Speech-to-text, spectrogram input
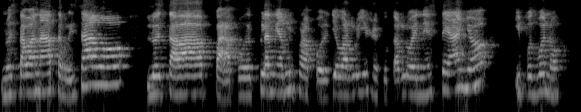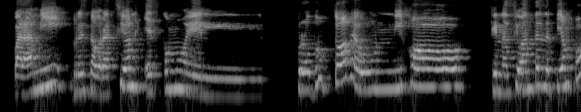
No estaba nada aterrizado, lo estaba para poder planearlo y para poder llevarlo y ejecutarlo en este año. Y pues bueno, para mí restauración es como el producto de un hijo que nació antes de tiempo,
